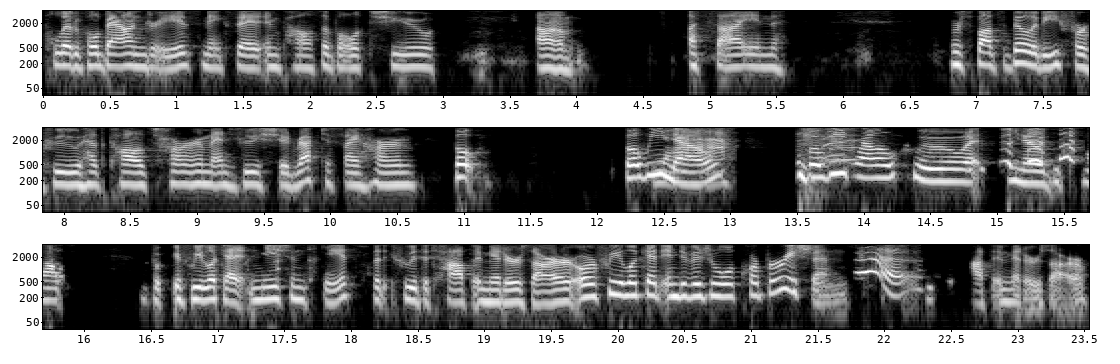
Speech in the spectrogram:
political boundaries, makes it impossible to um, assign responsibility for who has caused harm and who should rectify harm. But but we yeah. know but we know who you know the top if we look at nation states that who the top emitters are or if we look at individual corporations yeah. top emitters are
